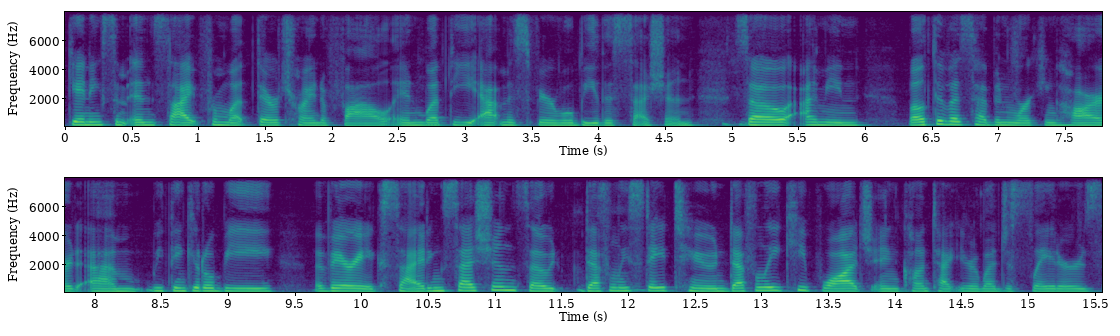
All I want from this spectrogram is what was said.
gaining some insight from what they're trying to file and what the atmosphere will be this session. Mm-hmm. So, I mean, both of us have been working hard. Um, we think it'll be a very exciting session. So definitely stay tuned. Definitely keep watch and contact your legislators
